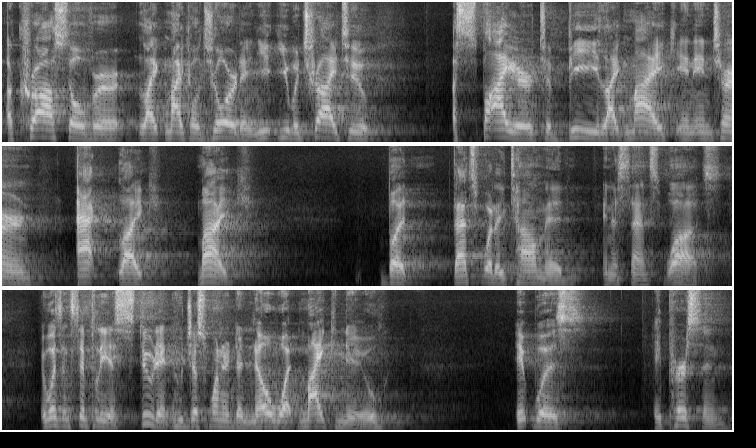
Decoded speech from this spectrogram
a, crossover like Michael Jordan. You, you would try to aspire to be like Mike and in turn act like Mike. But that's what a Talmud, in a sense, was. It wasn't simply a student who just wanted to know what Mike knew, it was a person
